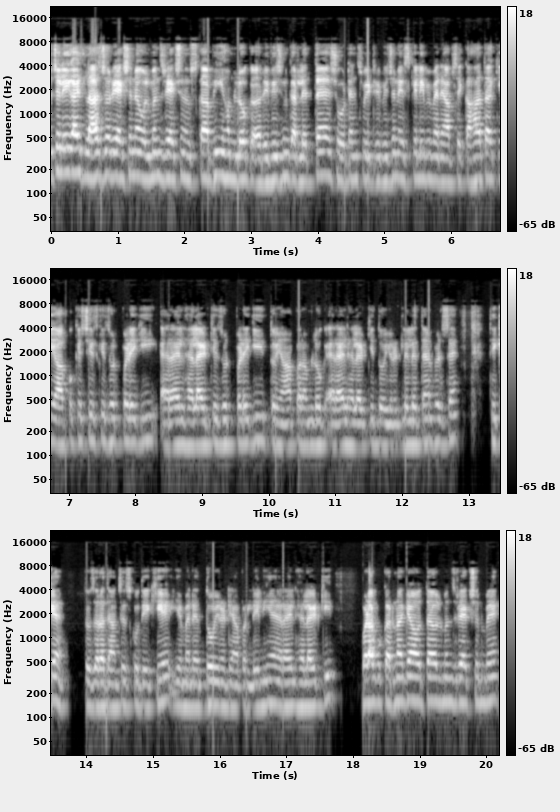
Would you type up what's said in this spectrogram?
तो चलिए गाइस लास्ट जो रिएक्शन है उलमंस रिएक्शन उसका भी हम लोग रिवीजन कर लेते हैं शॉर्ट एंड स्वीट रिवीजन इसके लिए भी मैंने आपसे कहा था कि आपको किस चीज़ की ज़रूरत पड़ेगी? एराइल हेलाइड की ज़रूरत पड़ेगी। तो यहाँ पर हम लोग एराइल हेलाइट की दो यूनिट ले लेते हैं फिर से। ठीक है? तो जरा ध्यान से इसको देखिए। ये मैंने दो यूनिट यहाँ पर ले लिए हैं एराइल हेलाइड की। बट आपको करना क्या होता है उलमंस रिएक्शन में?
